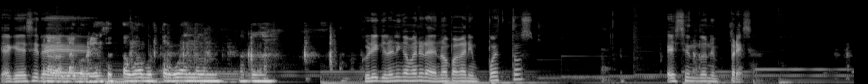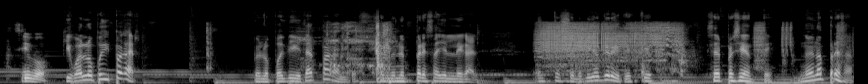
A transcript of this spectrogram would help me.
Hay que decir. La, la eh, corriente está guapa por estar jugando con la cagada. descubrí que la única manera de no pagar impuestos es siendo una empresa. Sí, po. Que igual lo podéis pagar. Pero lo podéis evitar pagando. Siendo una empresa y es legal. Entonces, lo que yo quiero decir es que ser presidente no es una empresa.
